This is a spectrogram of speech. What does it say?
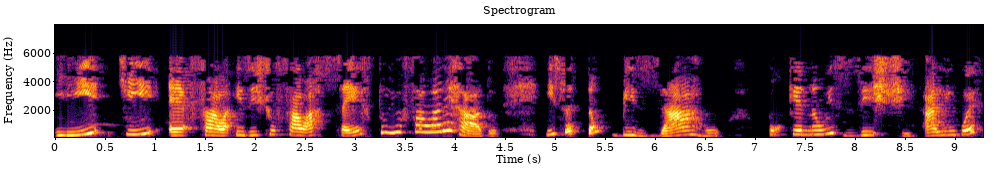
e que é, fala, existe o falar certo e o falar errado. Isso é tão bizarro porque não existe. A língua é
